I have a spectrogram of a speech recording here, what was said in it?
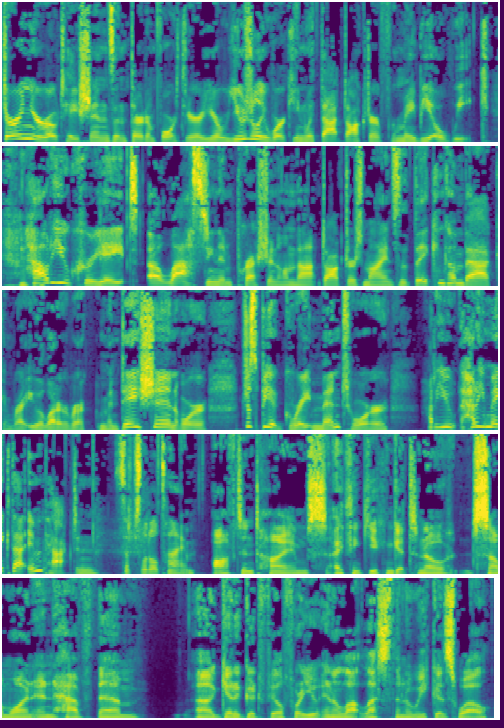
during your rotations in third and fourth year, you're usually working with that doctor for maybe a week. Mm-hmm. How do you create a lasting impression on that doctor's mind so that they can come back and write you a letter of recommendation or just be a great mentor? How do you how do you make that impact in such little time? Oftentimes, I think you can get to know someone and have them uh, get a good feel for you in a lot less than a week as well.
